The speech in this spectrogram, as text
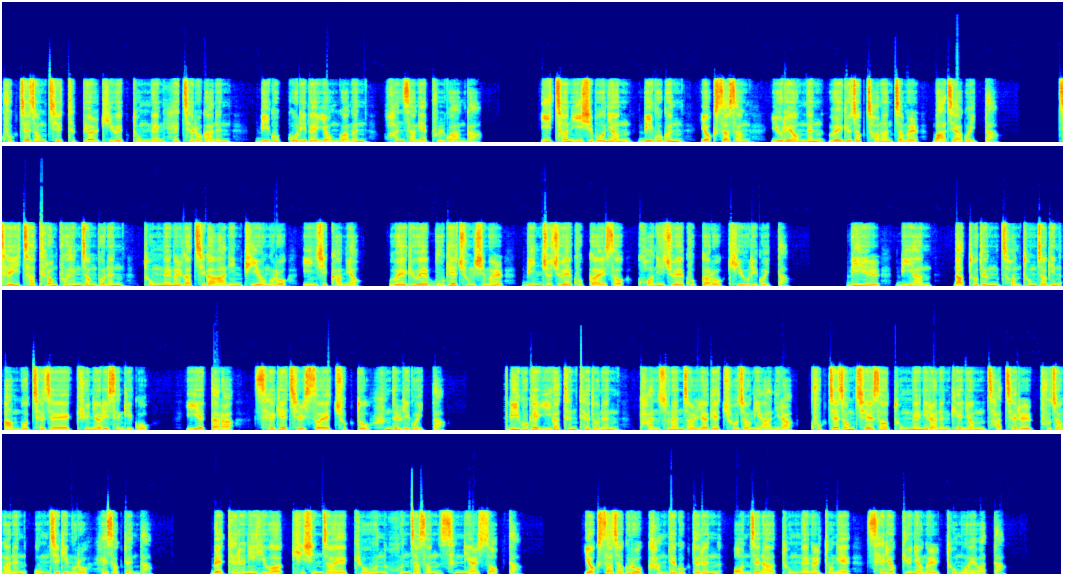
국제정치 특별기획동맹 해체로 가는 미국 고립의 영광은 환상에 불과한가. 2025년 미국은 역사상 유례없는 외교적 전환점을 맞이하고 있다. 제2차 트럼프 행정부는 동맹을 가치가 아닌 비용으로 인식하며 외교의 무게 중심을 민주주의 국가에서 권위주의 국가로 기울이고 있다. 미일, 미한, 나토 등 전통적인 안보 체제에 균열이 생기고 이에 따라 세계 질서의 축도 흔들리고 있다. 미국의 이 같은 태도는 단순한 전략의 조정이 아니라 국제 정치에서 동맹이라는 개념 자체를 부정하는 움직임으로 해석된다. 메테르니히와 키신저의 교훈 혼자선 승리할 수 없다. 역사적으로 강대국들은 언제나 동맹을 통해 세력 균형을 도모해왔다.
